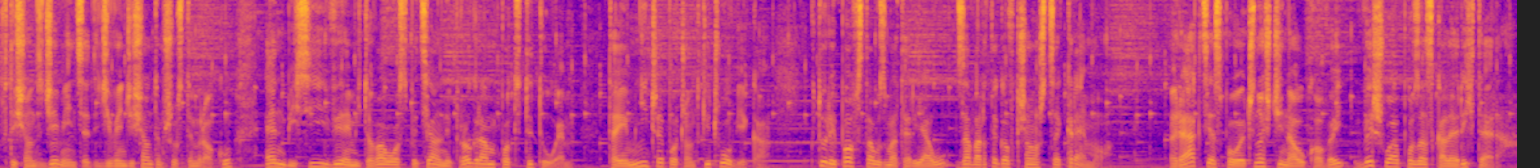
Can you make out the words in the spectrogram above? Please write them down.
W 1996 roku NBC wyemitowało specjalny program pod tytułem Tajemnicze początki człowieka, który powstał z materiału zawartego w książce Kremo. Reakcja społeczności naukowej wyszła poza skalę Richtera.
